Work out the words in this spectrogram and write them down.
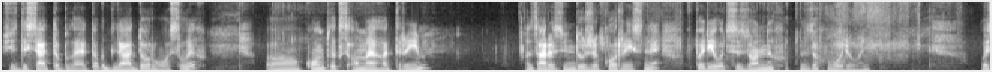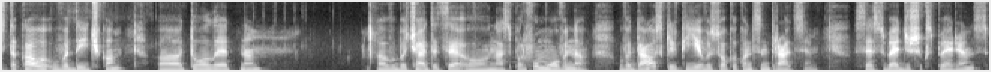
60 таблеток для дорослих. Е, Комплекс омега-3. Зараз він дуже корисний в період сезонних захворювань. Ось така водичка е, туалетна. Е, Вибачайте, це у нас парфумована вода, оскільки є висока концентрація. Це Swedish Experience.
